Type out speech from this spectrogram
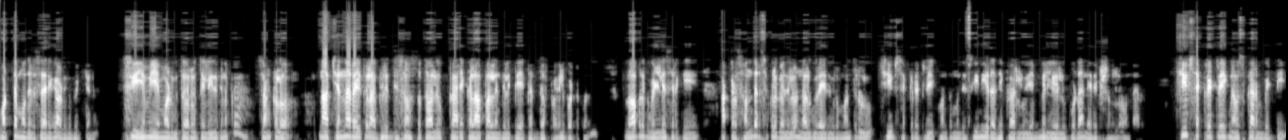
మొట్టమొదటిసారిగా అడుగుపెట్టాను. సీఎం ఏం అడుగుతారో తెలియదు కనుక సంకలో నా చిన్న రైతుల అభివృద్ధి సంస్థ తాలూకు కార్యకలాపాలను తెలిపే పెద్ద ఫైల్ పట్టుకొని లోపలికి వెళ్ళేసరికి అక్కడ సందర్శకుల గదిలో నలుగురు ఐదుగురు మంత్రులు చీఫ్ సెక్రటరీ కొంతమంది సీనియర్ అధికారులు ఎమ్మెల్యేలు కూడా నిరీక్షణలో ఉన్నారు. చీఫ్ సెక్రటరీకి నమస్కారం పెట్టి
